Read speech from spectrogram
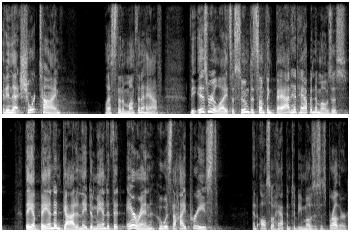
And in that short time, less than a month and a half, the Israelites assumed that something bad had happened to Moses. They abandoned God and they demanded that Aaron, who was the high priest and also happened to be Moses' brother,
